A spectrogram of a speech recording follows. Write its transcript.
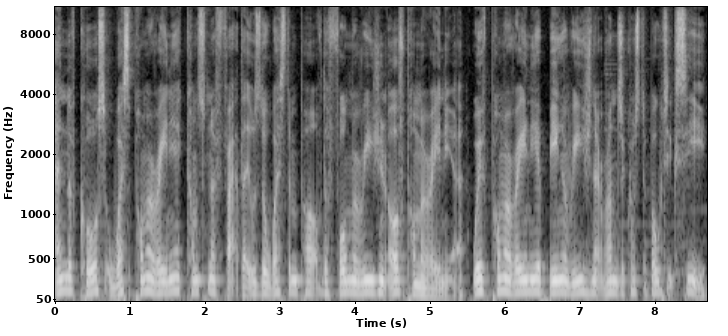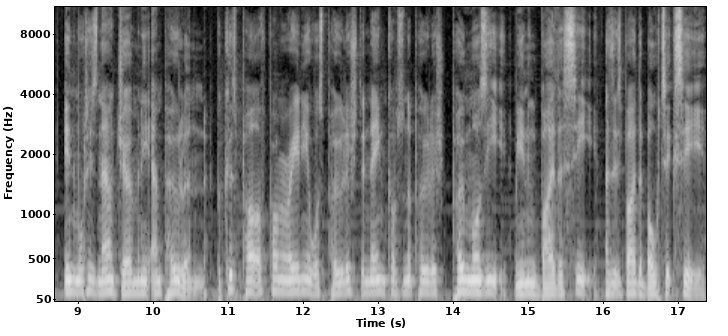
And of course, West Pomerania comes from the fact that it was the western part of the former region of Pomerania, with Pomerania being a region that runs across the Baltic Sea in what is now Germany and Poland. Because part of Pomerania was Polish, the name comes from the Polish pomorzy, meaning by the sea, as it's by the Baltic Sea.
